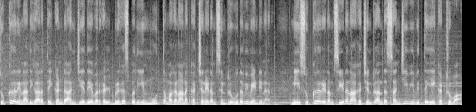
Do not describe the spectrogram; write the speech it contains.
சுக்கரரின் அதிகாரத்தை கண்டு அஞ்சிய தேவர்கள் பிருகஸ்பதியின் மூத்த மகனான கச்சனிடம் சென்று உதவி வேண்டினர். நீ சுக்கரரிடம் சீடனாகச் சென்று அந்த சஞ்சீவி வித்தையை கற்றுவா.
